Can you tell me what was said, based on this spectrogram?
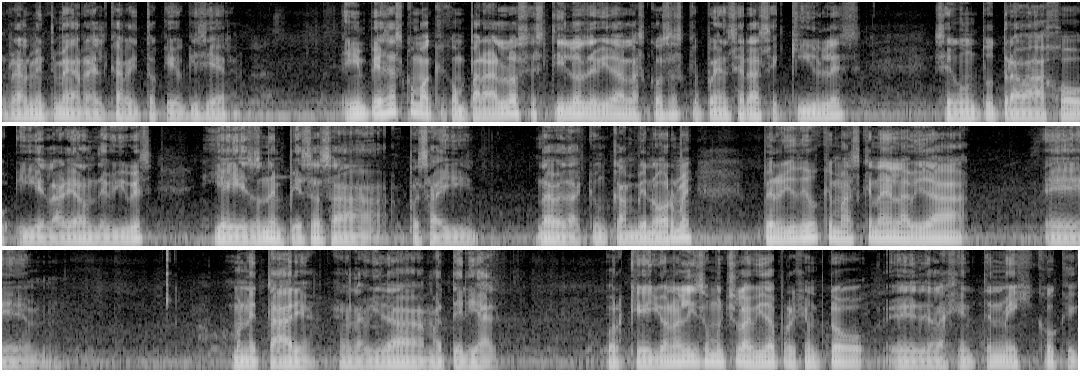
Realmente me agarraré el carrito que yo quisiera. Y empiezas como a que comparar los estilos de vida, las cosas que pueden ser asequibles según tu trabajo y el área donde vives. Y ahí es donde empiezas a, pues ahí, la verdad que un cambio enorme. Pero yo digo que más que nada en la vida eh, monetaria, en la vida material. Porque yo analizo mucho la vida, por ejemplo, eh, de la gente en México que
